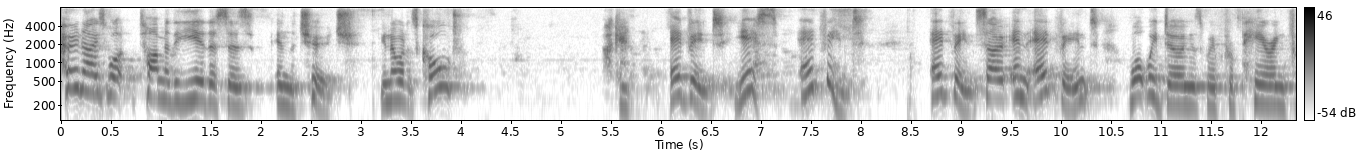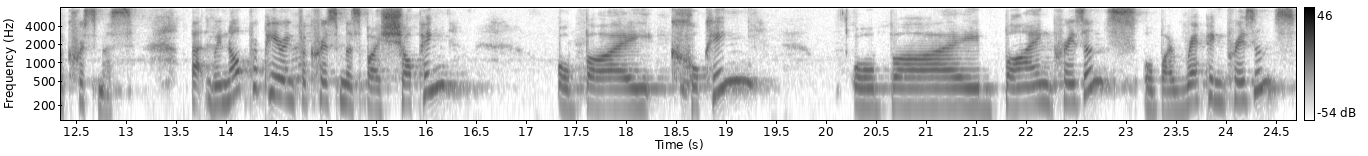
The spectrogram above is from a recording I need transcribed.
Who knows what time of the year this is in the church? You know what it's called? Okay, Advent. Yes, Advent. Advent. So in Advent, what we're doing is we're preparing for Christmas. But we're not preparing for Christmas by shopping or by cooking or by buying presents or by wrapping presents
